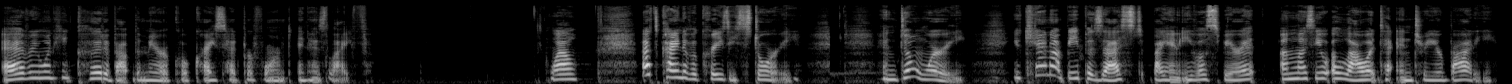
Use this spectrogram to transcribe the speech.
everyone he could about the miracle Christ had performed in his life. Well, that's kind of a crazy story. And don't worry, you cannot be possessed by an evil spirit unless you allow it to enter your body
